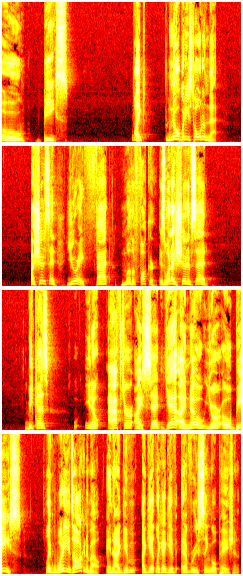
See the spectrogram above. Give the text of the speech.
obese. Like, nobody's told him that. I should have said, you're a fat motherfucker, is what I should have said. Because you know, after I said, "Yeah, I know you're obese." Like, what are you talking about? And I give them, I get like I give every single patient,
